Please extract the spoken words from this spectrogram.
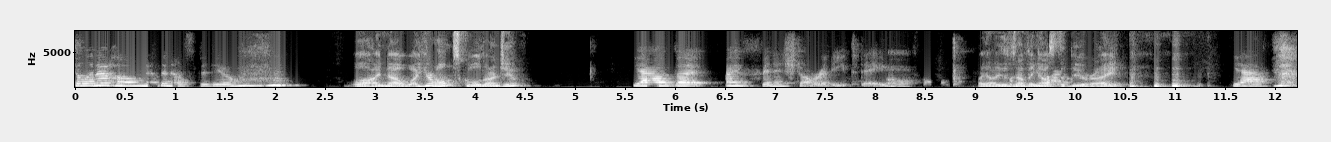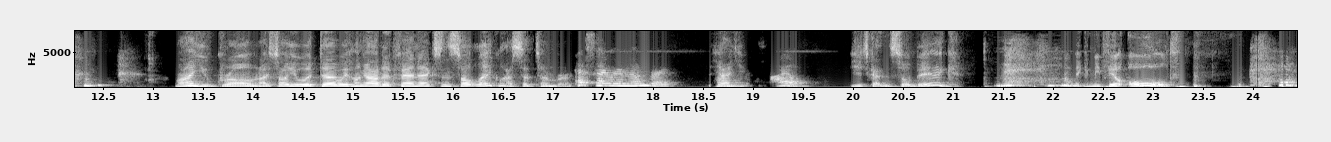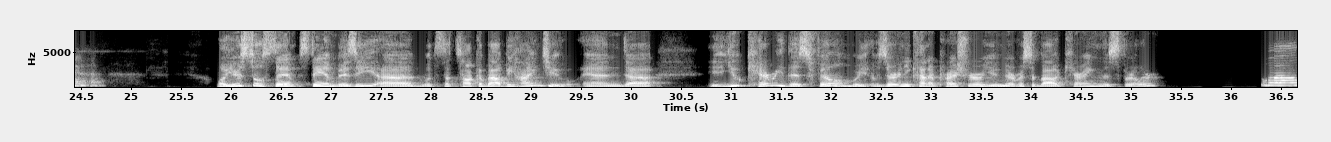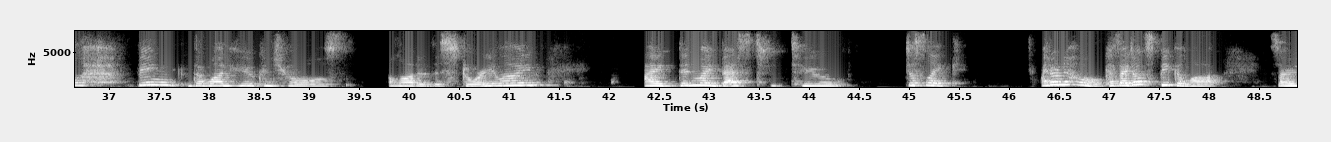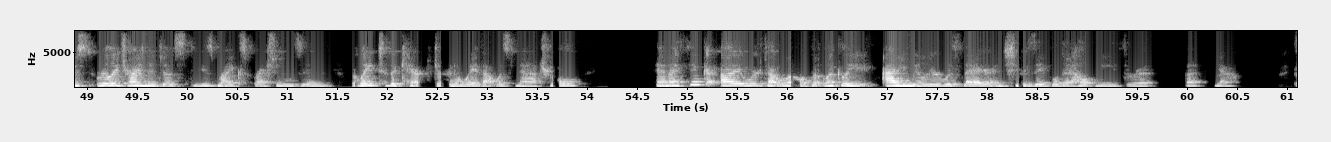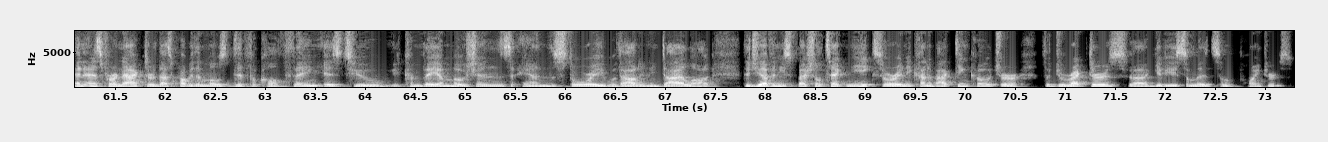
Nothing much, just chilling at home, nothing else to do. Well, I know. Well, you're homeschooled, aren't you? yeah, but I finished already today. Oh, well, there's nothing else to do, right? Yeah. My, you've grown. I saw you at, uh, we hung out at FanX in Salt Lake last September. yes, I remember. Yeah, you, Smile. you just gotten so big, making me feel old. Well, you're still stay, staying busy. Uh, what's the talk about behind you? And uh, you carry this film. You, was there any kind of pressure? Are you nervous about carrying this thriller? well, being the one who controls a lot of the storyline, I did my best to just like, I don't know, because I don't speak a lot. So I was really trying to just use my expressions and relate to the character in a way that was natural. And I think I worked out well, but luckily Addie Miller was there and she was able to help me through it. But yeah. And as for an actor, that's probably the most difficult thing is to convey emotions and the story without any dialogue. Did you have any special techniques or any kind of acting coach or the directors uh, give you some some pointers?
